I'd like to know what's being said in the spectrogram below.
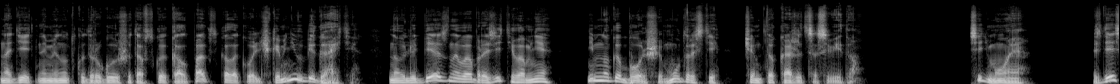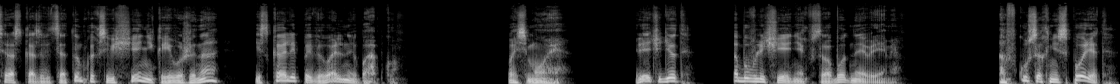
надеть на минутку-другую шутовской колпак с колокольчиками, не убегайте, но любезно вообразите во мне немного больше мудрости, чем то кажется с виду. Седьмое. Здесь рассказывается о том, как священник и его жена искали повивальную бабку. Восьмое. Речь идет об увлечениях в свободное время. О вкусах не спорят,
